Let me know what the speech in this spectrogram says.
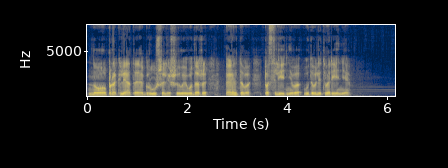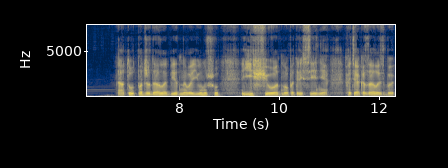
Но проклятая груша лишила его даже этого последнего удовлетворения. А тут поджидало бедного юношу еще одно потрясение, хотя, казалось бы,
